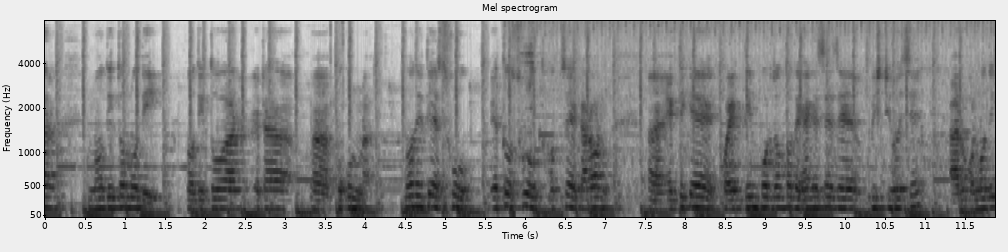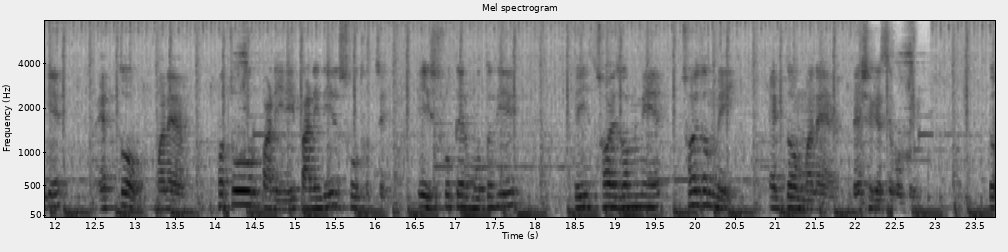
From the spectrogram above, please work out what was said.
আর, নদী তো নদী নদী তো আর এটা পুকুর না। নদীতে স্রোত, এত স্রোত হচ্ছে কারণ একদিকে কয়েকদিন পর্যন্ত দেখা গেছে যে বৃষ্টি হয়েছে, আর অন্যদিকে এত মানে প্রচুর পানি, এই পানি দিয়ে স্রোত হচ্ছে। এই স্রোতের মধ্য দিয়ে এই ছয়জন মেয়ে ছয়জন মেয়ে একদম মানে ভেসে গেছে বলতে তো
